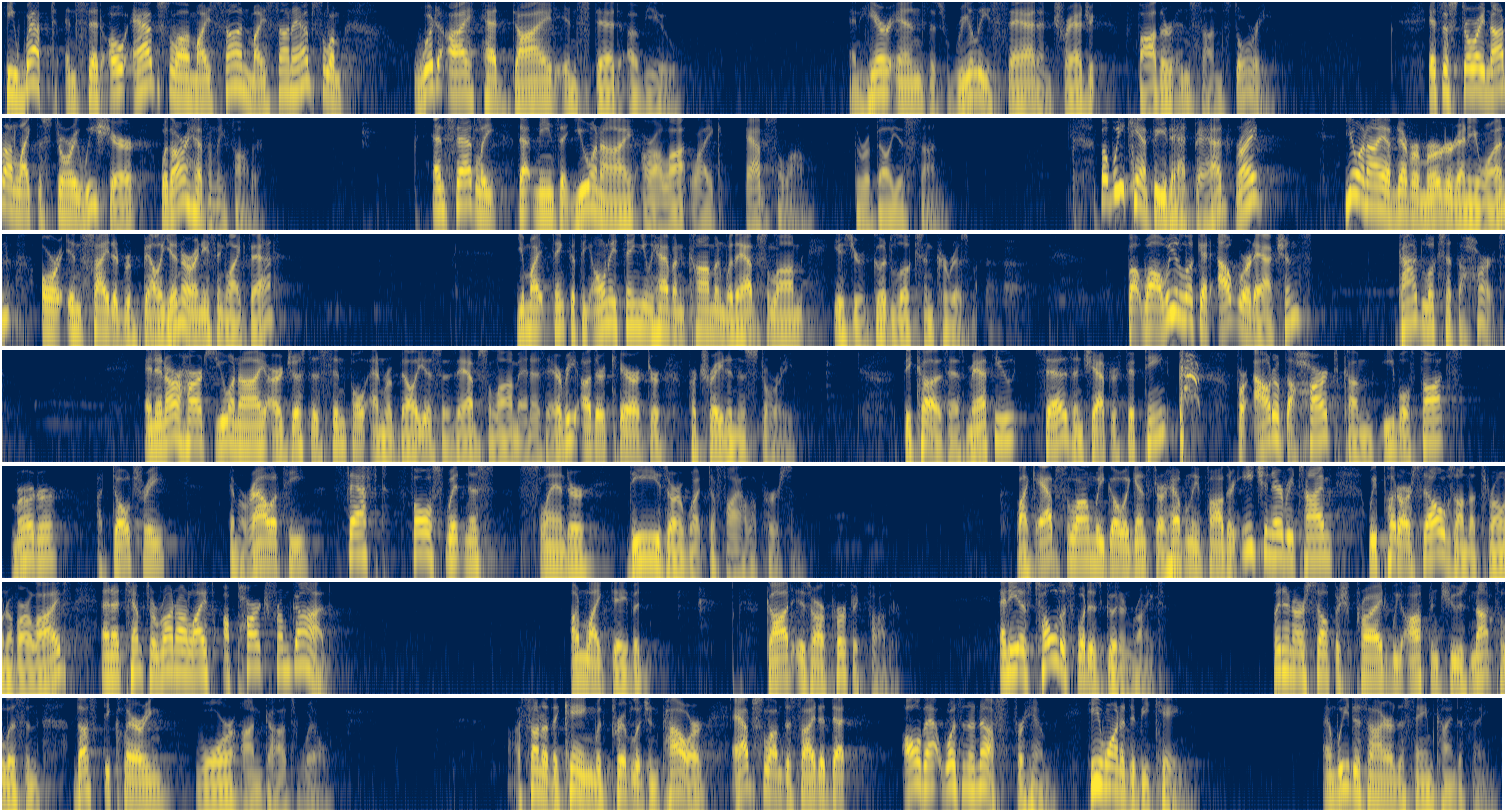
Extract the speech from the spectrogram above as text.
He wept and said, Oh, Absalom, my son, my son Absalom, would I had died instead of you. And here ends this really sad and tragic father and son story. It's a story not unlike the story we share with our Heavenly Father. And sadly, that means that you and I are a lot like Absalom the rebellious son. But we can't be that bad, right? You and I have never murdered anyone or incited rebellion or anything like that. You might think that the only thing you have in common with Absalom is your good looks and charisma. But while we look at outward actions, God looks at the heart. And in our hearts, you and I are just as sinful and rebellious as Absalom and as every other character portrayed in this story. Because, as Matthew says in chapter 15, for out of the heart come evil thoughts, murder, adultery, immorality, theft, false witness, slander. These are what defile a person. Like Absalom, we go against our Heavenly Father each and every time we put ourselves on the throne of our lives and attempt to run our life apart from God. Unlike David, God is our perfect Father, and He has told us what is good and right. But in our selfish pride, we often choose not to listen, thus declaring war on God's will a son of the king with privilege and power, Absalom decided that all that wasn't enough for him. He wanted to be king. And we desire the same kind of thing.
